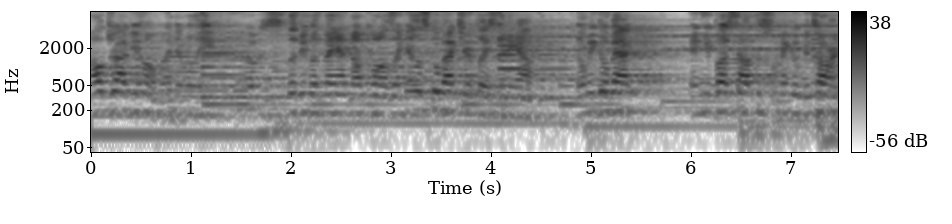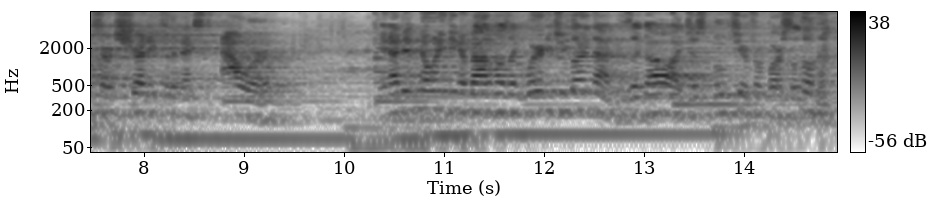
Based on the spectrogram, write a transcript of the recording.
I'll drive you home." I didn't really. I was living with my aunt and uncle. I was like, "Yeah, let's go back to your place and hang out." Then we go back, and he busts out this flamenco guitar and starts shredding for the next hour. And I didn't know anything about him. I was like, "Where did you learn that?" He's like, "Oh, I just moved here from Barcelona."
